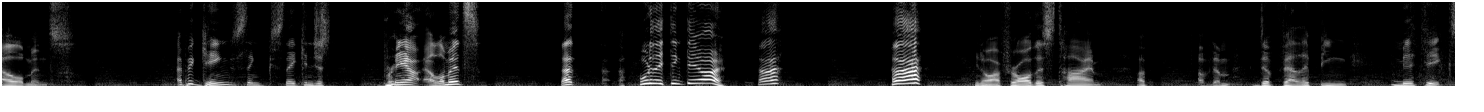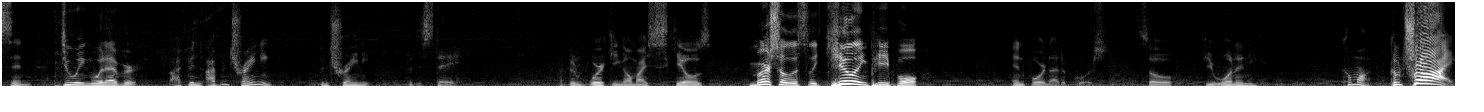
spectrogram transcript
elements. Epic Games thinks they can just bring out elements? That uh, who do they think they are? Huh? Huh? You know, after all this time of of them developing mythics and doing whatever, I've been I've been training. I've been training for this day. I've been working on my skills, mercilessly killing people in Fortnite, of course. So, if you want any, come on, come try,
